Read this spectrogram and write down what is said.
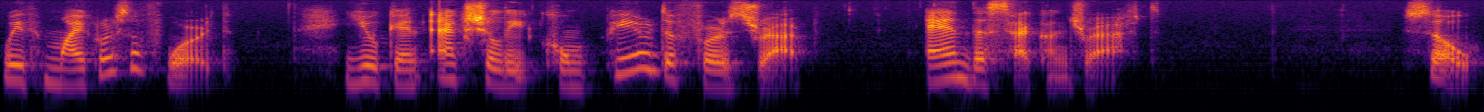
With Microsoft Word, you can actually compare the first draft and the second draft. So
